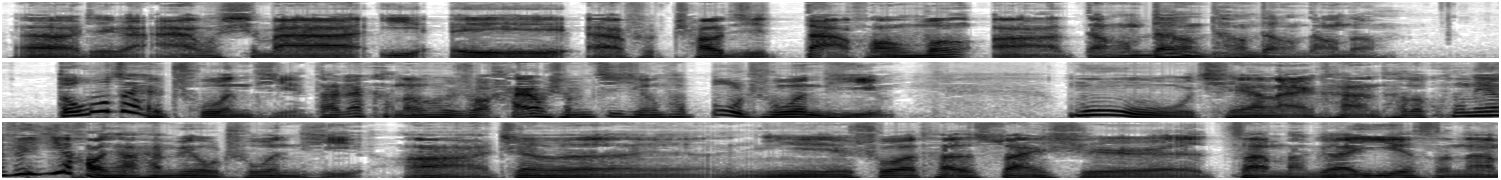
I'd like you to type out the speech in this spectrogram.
呃，这个 F 十八 EAF 超级大黄蜂啊，等等等等等等，都在出问题。大家可能会说，还有什么机型它不出问题？目前来看，它的空天飞机好像还没有出问题啊。这你说它算是怎么个意思呢？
